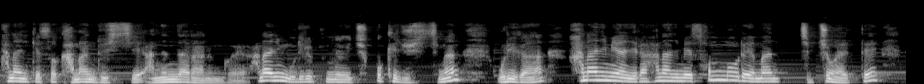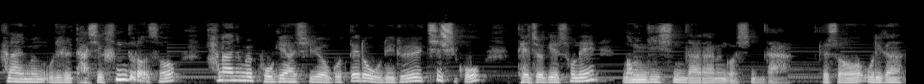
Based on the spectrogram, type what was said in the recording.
하나님께서 가만두시지 않는다라는 거예요. 하나님 우리를 분명히 축복해 주시지만 우리가 하나님이 아니라 하나님의 선물에만 집중할 때 하나님은 우리를 다시 흔들어서 하나님을 보게 하시려고 때로 우리를 치시고 대적의 손에 넘기신다라는 것입니다. 그래서 우리가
